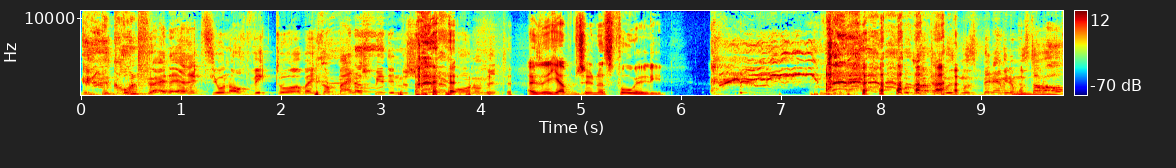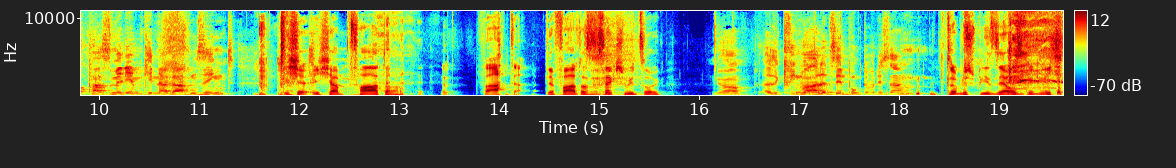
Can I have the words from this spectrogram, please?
Grund für eine Erektion auch Victor, weil ich glaube, meiner spielt in einem Porno mit. Also ich habe ein schönes Vogellied. Oh Gott, da muss, muss Benjamin, da musst du aber aufpassen, wenn ihr im Kindergarten singt. Ich, ich habe Vater. Vater. Der Vater ist ein Sexspielzeug. Ja, also kriegen wir alle 10 Punkte, würde ich sagen. Ich glaube, das Spiel ist sehr ausgeglichen.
